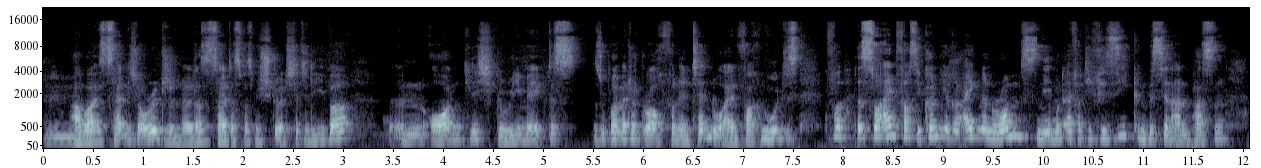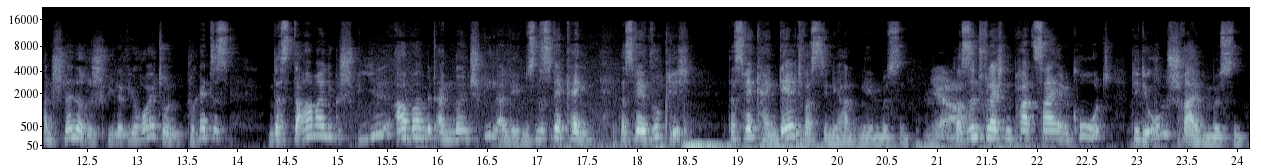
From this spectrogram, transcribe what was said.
Mhm. Aber es ist halt nicht original. Das ist halt das, was mich stört. Ich hätte lieber ein ordentlich geremakedes Super Metroid oder auch von Nintendo einfach. Nur das, das ist so einfach. Sie können ihre eigenen ROMs nehmen und einfach die Physik ein bisschen anpassen an schnellere Spiele wie heute. Und du hättest das damalige Spiel, aber mit einem neuen Spielerlebnis. Und das wäre kein, das wäre wirklich, das wäre kein Geld, was sie in die Hand nehmen müssen. Ja. Das sind vielleicht ein paar Zeilen Code, die die umschreiben müssen.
